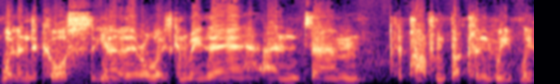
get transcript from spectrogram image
Willand, of course, you know, they're always going to be there. And um, apart from Buckland, we, we,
